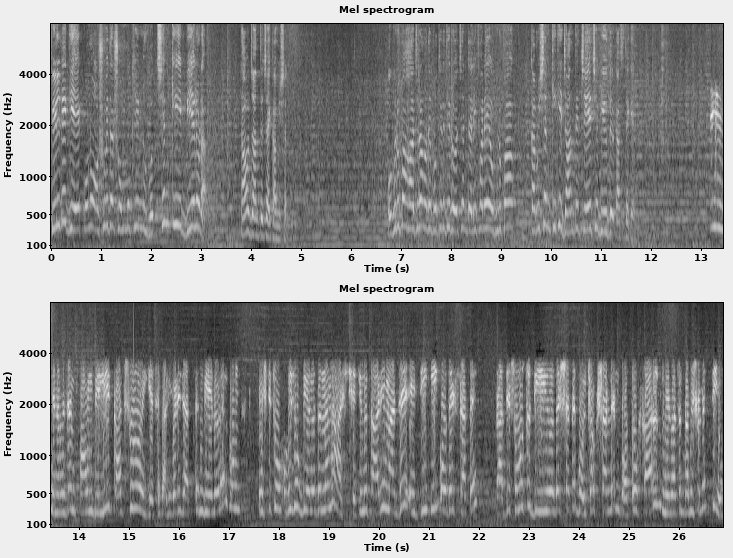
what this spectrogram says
ফিল্ডে গিয়ে কোনো অসুবিধার সম্মুখীন হচ্ছেন কি বিএলওরা? তাও জানতে চায় কমিশন। অভিরূপা হাজরা আমাদের প্রতিনিধি রয়েছেন টেলিফোনে। অভিরূপা, কমিশন কি কি জানতে চেয়েছে ডিউদের কাছ থেকে? ফর্ম কাজ শুরু হয়ে গিয়েছে। বাড়ি বাড়ি যাচ্ছেন বিএলওরা এবং বেশ কিছু অভিযোগ বিএলওদের নামে আসছে। কিন্তু তারই মাঝে এই ডিই ওদের সাথে, রাজ্যের সমস্ত ডিইওদের সাথে বৈঠক সারলেন গতকাল নির্বাচন কমিশনের সিও।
